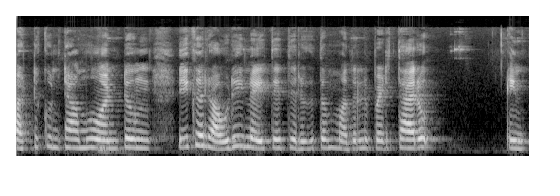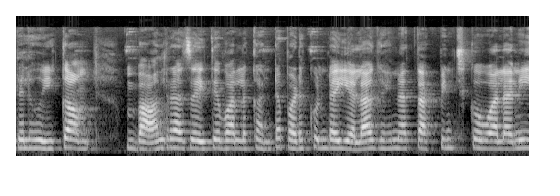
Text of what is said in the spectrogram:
పట్టుకుంటాము అంటూ ఇక రౌడీలు అయితే తిరుగుతాం మొదలు పెడతారు. ఇంతలో ఇక బాలరాజు అయితే వాళ్ళ కంట పడకుండా ఎలాగైనా తప్పించుకోవాలని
